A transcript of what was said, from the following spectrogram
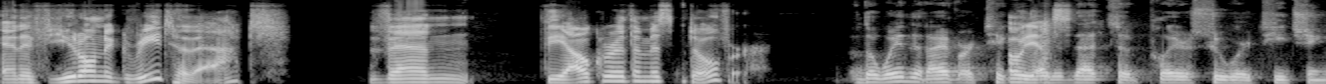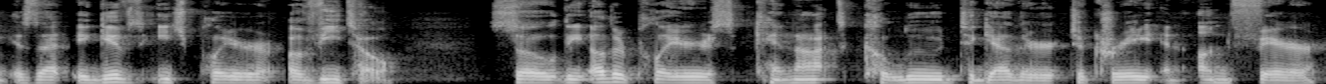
And if you don't agree to that, then the algorithm isn't over. The way that I've articulated Oh, yes. that to players who we're teaching is that it gives each player a veto. So the other players cannot collude together to create an unfair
